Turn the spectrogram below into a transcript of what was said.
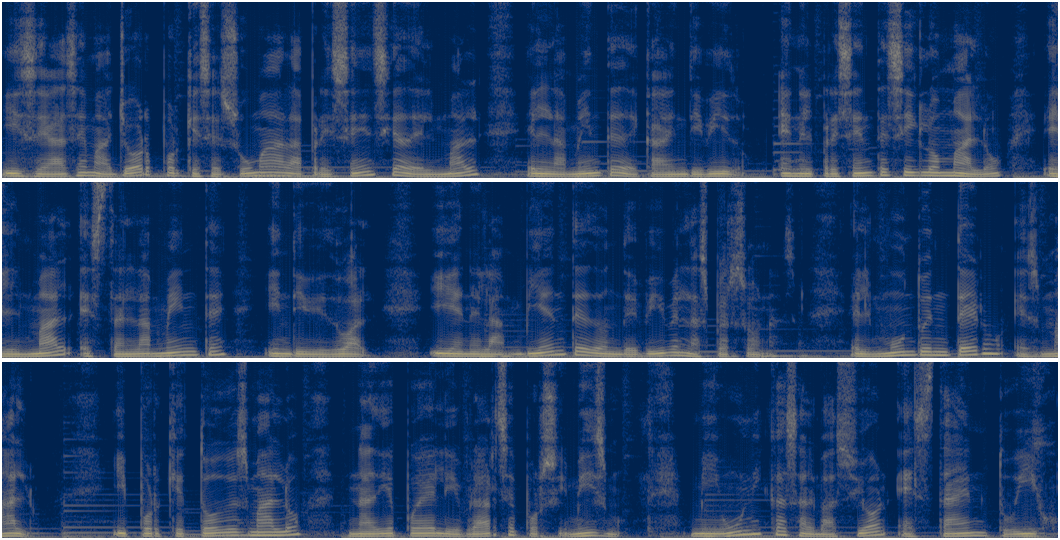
y se hace mayor porque se suma a la presencia del mal en la mente de cada individuo. En el presente siglo malo, el mal está en la mente individual y en el ambiente donde viven las personas. El mundo entero es malo y porque todo es malo, nadie puede librarse por sí mismo. Mi única salvación está en tu Hijo,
